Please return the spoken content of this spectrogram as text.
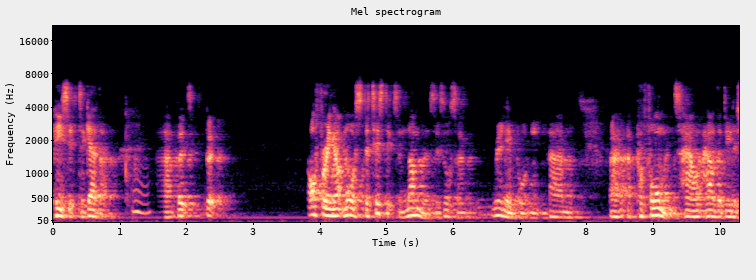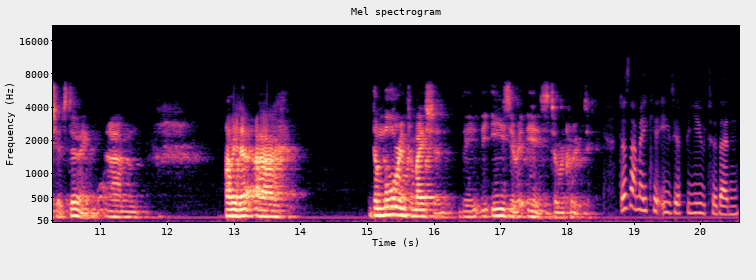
piece it together. Mm. Uh, but but offering up more statistics and numbers is also really important. Um, uh, performance, how how the dealership's doing. Um, I mean, uh, uh, the more information, the the easier it is to recruit. Does that make it easier for you to then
